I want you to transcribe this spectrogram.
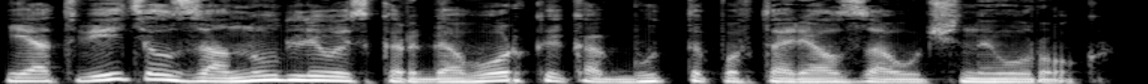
и ответил занудливой скороговоркой, как будто повторял заученный урок.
